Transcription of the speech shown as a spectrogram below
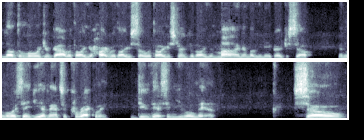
love the Lord your God with all your heart, with all your soul, with all your strength, with all your mind, and love your neighbor as yourself. And the Lord said, you have answered correctly. Do this and you will live. So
